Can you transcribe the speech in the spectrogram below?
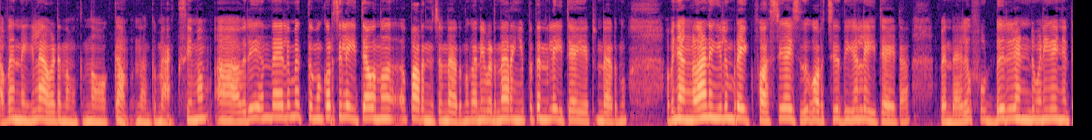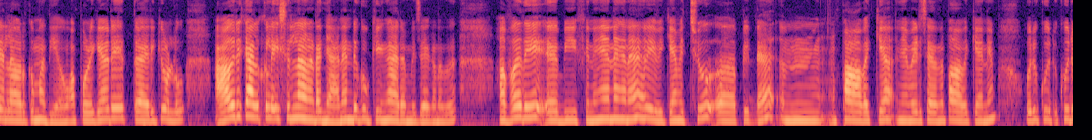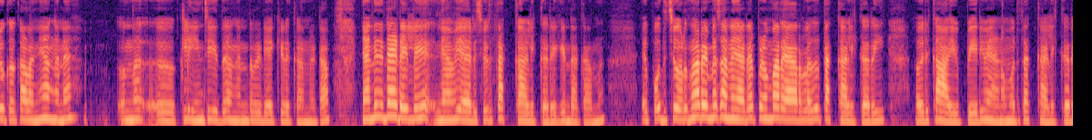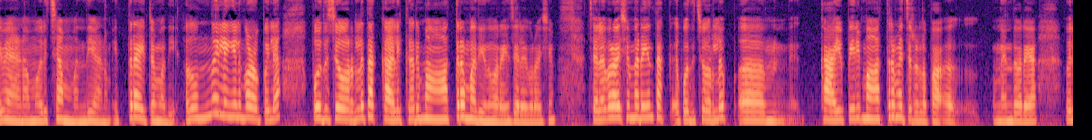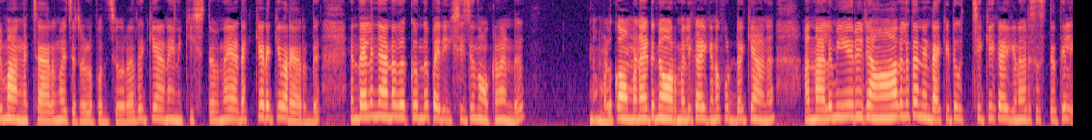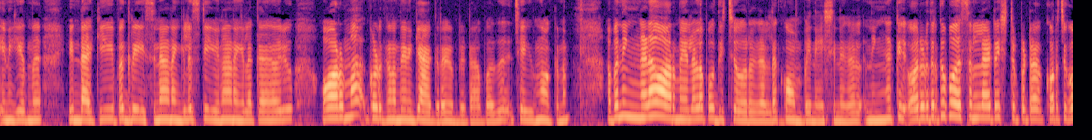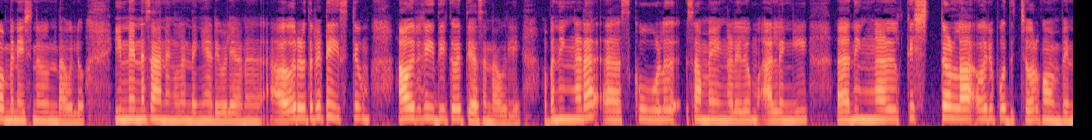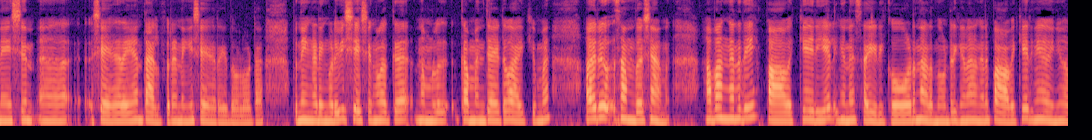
അപ്പോൾ എന്തെങ്കിലും അവിടെ നമുക്ക് നോക്കാം. നമുക്ക് മാക്സിമം അവർ എന്തായാലും എത്തുമ്പോൾ കുറച്ച് ലേറ്റ് ആവുമെന്ന് പറഞ്ഞിട്ടുണ്ടായിരുന്നു. കാരണം ഇവിടുന്ന് ഇറങ്ങിയപ്പോൾ തന്നെ ലേറ്റ് ആയിട്ടുണ്ടായിരുന്നു. അപ്പോൾ ഞങ്ങളാണെങ്കിലും ബ്രേക്ക്ഫാസ്റ്റ് കഴിച്ചത് കുറച്ചധികം ലേറ്റ് ആയിട്ടാണ് അപ്പോൾ എന്തായാലും ഫുഡ് ഒരു രണ്ട് മണി കഴിഞ്ഞിട്ട് എല്ലാവർക്കും മതിയാവും. അപ്പോഴേക്കും അവർ എത്തുമായിരിക്കുള്ളൂ ആ ഒരു കാൽക്കുലേഷനിലാണ് ഞാൻ എന്റെ കുക്കിംഗ് ആരംഭിച്ചേക്കണത്. അപ്പോൾ അതേ ബീഫിനെ ഞാൻ അങ്ങനെ വേവിക്കാൻ വെച്ചു. പിന്നെ പാവയ്ക്ക ഞാൻ മേടിച്ചായിരുന്നു പാവയ്ക്കാനും. ഒരു കുരു കുരുക്കെ കളഞ്ഞ് അങ്ങനെ ഒന്ന് ക്ലീൻ ചെയ്ത് അങ്ങനെ റെഡിയാക്കി എടുക്കാന്ന് കേട്ടോ. ഞാൻ ഇതിന്റെ ഇടയിൽ ഞാൻ വിചാരിച്ചു ഒരു തക്കാളിക്കറിയൊക്കെ ഉണ്ടാക്കാമെന്ന് പൊതിച്ചോറ് എന്ന് പറയുമ്പോൾ സനയാട് എപ്പോഴും പറയാറുള്ളത് തക്കാളിക്കറി ഒരു കായുപ്പേരി വേണം ഒരു തക്കാളിക്കറി വേണം ഒരു ചമ്മന്തി വേണം. ഇത്ര ഐറ്റം മതി. അതൊന്നും ഇല്ലെങ്കിലും കുഴപ്പമില്ല. പൊതിച്ചോറിൽ തക്കാളിക്കറി മാത്രം മതി എന്ന് പറയും ചില പ്രാവശ്യം. ചില പ്രാവശ്യം പറയും തക്ക പൊതിച്ചോറിൽ കായുപ്പേരി മാത്രം വെച്ചിട്ടുള്ള എന്താ പറയുക ഒരു മാങ്ങച്ചാറും വെച്ചിട്ടുള്ള പൊതിച്ചോറ്. അതൊക്കെയാണ് എനിക്കിഷ്ടം. എന്ന് ഇടയ്ക്കിടയ്ക്ക് പറയാറുണ്ട്. എന്തായാലും ഞാനതൊക്കെ ഒന്ന് പരീക്ഷിച്ച് നോക്കണുണ്ട്. നമ്മൾ കോമൺ ആയിട്ട് നോർമലി കഴിക്കുന്ന ഫുഡൊക്കെയാണ് എന്നാലും ഈ ഒരു രാവിലെ തന്നെ ഉണ്ടാക്കിയിട്ട് ഉച്ചയ്ക്ക് കഴിക്കുന്ന ഒരു സിസ്റ്റത്തിൽ എനിക്കൊന്ന് ഉണ്ടാക്കി ഇപ്പം ഗ്രേസിനാണെങ്കിലും സ്റ്റീവിനാണെങ്കിലൊക്കെ ഒരു ഓർമ്മ കൊടുക്കണമെന്ന് എനിക്ക് ആഗ്രഹമുണ്ട് കേട്ടോ അപ്പോൾ അത് ചെയ്ത് നോക്കണം. അപ്പോൾ നിങ്ങളുടെ ഓർമ്മയിലുള്ള പൊതിച്ചോറുകളുടെ കോമ്പിനേഷനുകൾ നിങ്ങൾക്ക് ഓരോരുത്തർക്ക് പേഴ്സണലായിട്ട് ഇഷ്ടപ്പെട്ട കുറച്ച് കോമ്പിനേഷനുകൾ ഉണ്ടാവുമല്ലോ? ഇന്ന ഇന്ന സാധനങ്ങളുണ്ടെങ്കിൽ അടിപൊളിയാണ്. ഓരോരുത്തരുടെ ടേസ്റ്റും ആ ഒരു രീതിയൊക്കെ വ്യത്യാസം ഉണ്ടാവില്ലേ? അപ്പോൾ നിങ്ങളുടെ സ്കൂൾ സമയങ്ങളിലും അല്ലെങ്കിൽ നിങ്ങൾക്ക് ഇഷ്ടമുള്ള ഒരു പൊതിച്ചോറ് കോമ്പിനേഷൻ ഷെയർ ചെയ്യാൻ താല്പര്യം ഉണ്ടെങ്കിൽ ഷെയർ ചെയ്തോളൂ കേട്ടോ. അപ്പം നിങ്ങളുടെയും കൂടി വിശേഷങ്ങളൊക്കെ നമ്മൾ കമന്റായിട്ട് വായിക്കുമ്പോൾ ഒരു സന്തോഷമാണ് അപ്പം അങ്ങനെ ദേ പാവയ്ക്ക അരിയൽ ഇങ്ങനെ സൈഡിൽ നടന്നുകൊണ്ടിരിക്കണം അങ്ങനെ പാവയ്ക്ക അരിഞ്ഞ് കഴിഞ്ഞു.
